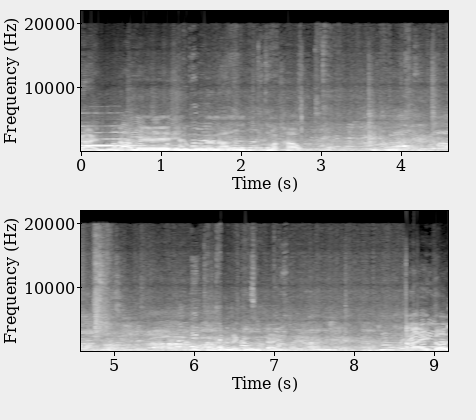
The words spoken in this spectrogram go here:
Kain muna kami, inom muna ng Macau. Habang nag-iintay. Mga idol,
